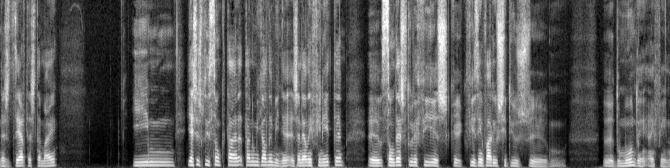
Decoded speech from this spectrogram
nas desertas também. E, e, esta exposição que está, está no Miguel na Minha, a Janela Infinita, eh, são 10 fotografias que, que, fiz em vários sítios uh, do mundo, enfim,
